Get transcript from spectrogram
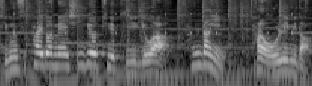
지금 스파이더맨 신비오트의 분위기와 상당히 잘 어울립니다.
